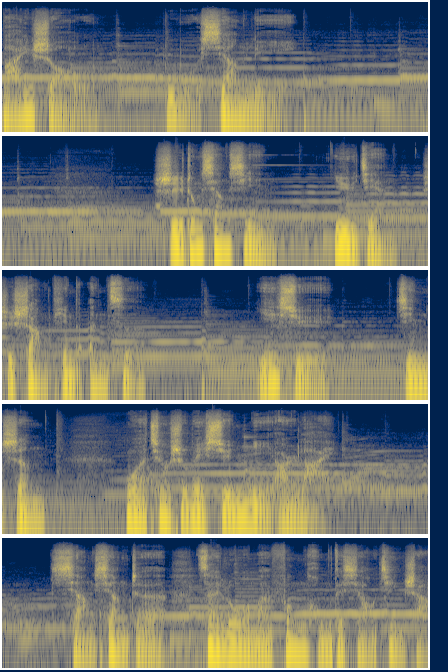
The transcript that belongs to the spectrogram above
白首不相离。始终相信，遇见是上天的恩赐。也许，今生。我就是为寻你而来，想象着在落满枫红的小径上，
